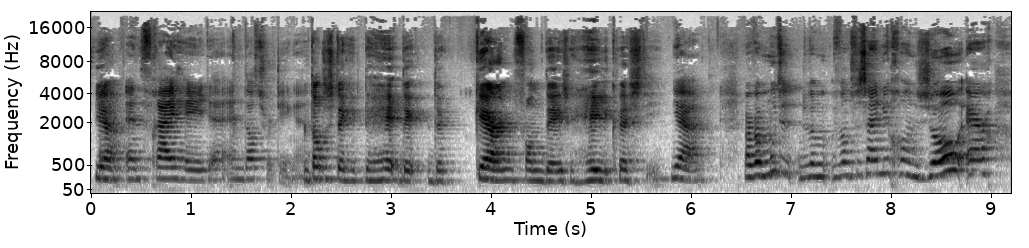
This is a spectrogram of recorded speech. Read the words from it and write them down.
Ja. En, en vrijheden en dat soort dingen. En dat is denk ik de, de, de kern van deze hele kwestie. Ja, maar we moeten, we- want we zijn nu gewoon zo erg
